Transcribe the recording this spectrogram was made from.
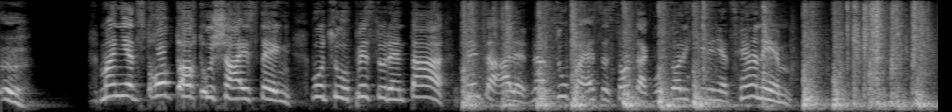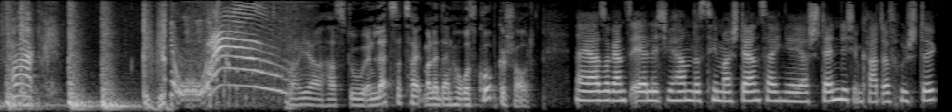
Öh. Mann, jetzt druck doch, du Scheißding! Wozu bist du denn da? Tinte alle! Na super, es ist Sonntag. Wo soll ich die denn jetzt hernehmen? Fuck! Maria, hast du in letzter Zeit mal in dein Horoskop geschaut? Naja, also ganz ehrlich, wir haben das Thema Sternzeichen hier ja ständig im Katerfrühstück.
